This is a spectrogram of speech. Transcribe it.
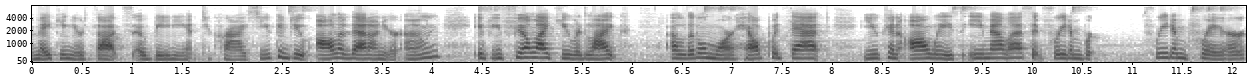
making your thoughts obedient to Christ. You can do all of that on your own. If you feel like you would like a little more help with that, you can always email us at freedom, freedomprayer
